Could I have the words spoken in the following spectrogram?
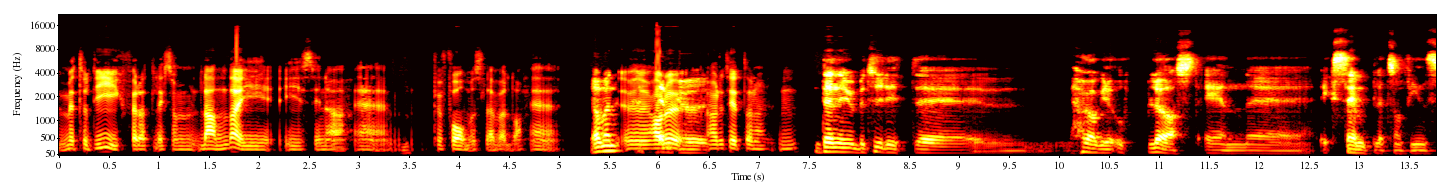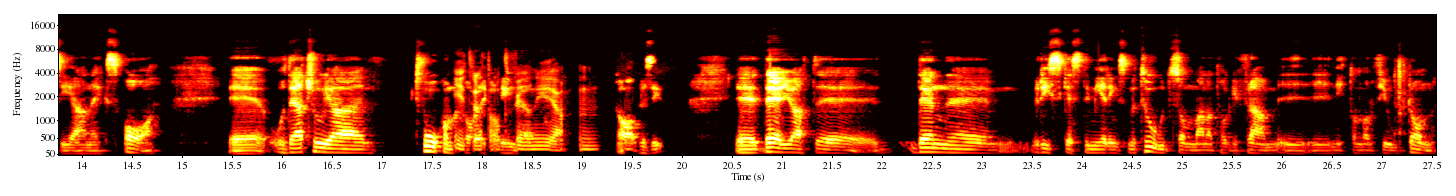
metodik för att liksom landa i, i sina ehm, performance level. Då. Eh, ja, men, eh, har, du, ju, har du tittat nu? Mm. Den är ju betydligt eh, högre upplöst än exemplet som finns i Annex A. och där tror jag två kommentarer kring det. Mm. Ja, precis. Det är ju att den eh, riskestimeringsmetod som man har tagit fram i, i 1914-1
